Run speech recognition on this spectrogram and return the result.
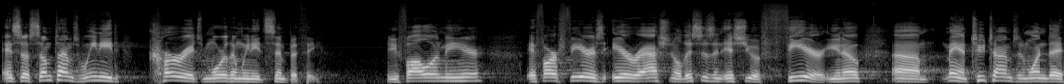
And so sometimes we need courage more than we need sympathy. Are you following me here? If our fear is irrational, this is an issue of fear, you know. Um, man, two times in one day.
